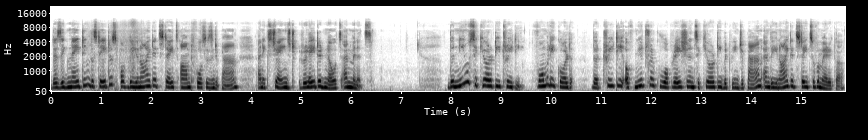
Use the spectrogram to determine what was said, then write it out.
designating the status of the United States Armed Forces in Japan, and exchanged related notes and minutes. The new security treaty, formally called the Treaty of Mutual Cooperation and Security between Japan and the United States of America,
